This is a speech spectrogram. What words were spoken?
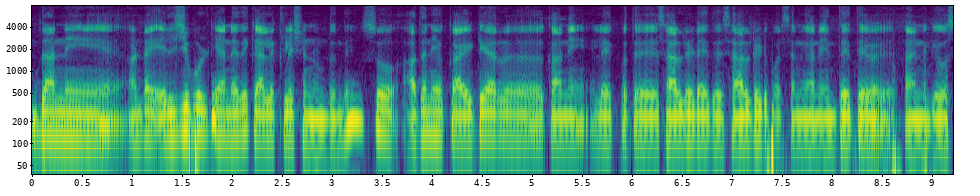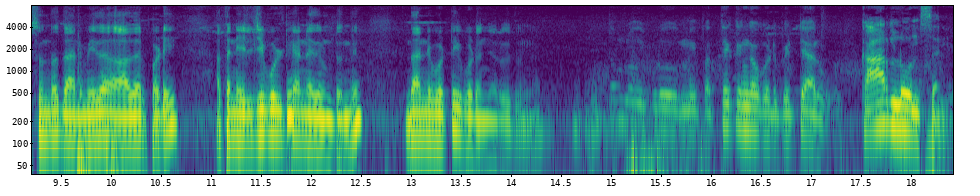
దాన్ని అంటే ఎలిజిబిలిటీ అనేది క్యాలిక్యులేషన్ ఉంటుంది. సో అతని యొక్క ఐటీఆర్ కానీ లేకపోతే శాలరీడ్ అయితే శాలరీడ్ పర్సన్ కానీ ఎంతైతే ఆయనకి వస్తుందో దాని మీద ఆధారపడి అతని ఎలిజిబిలిటీ అనేది ఉంటుంది. దాన్ని బట్టి ఇవ్వడం జరుగుతుంది. మొత్తంలో ఇప్పుడు మీ ప్రత్యేకంగా ఒకటి పెట్టారు కార్ లోన్స్ అని.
